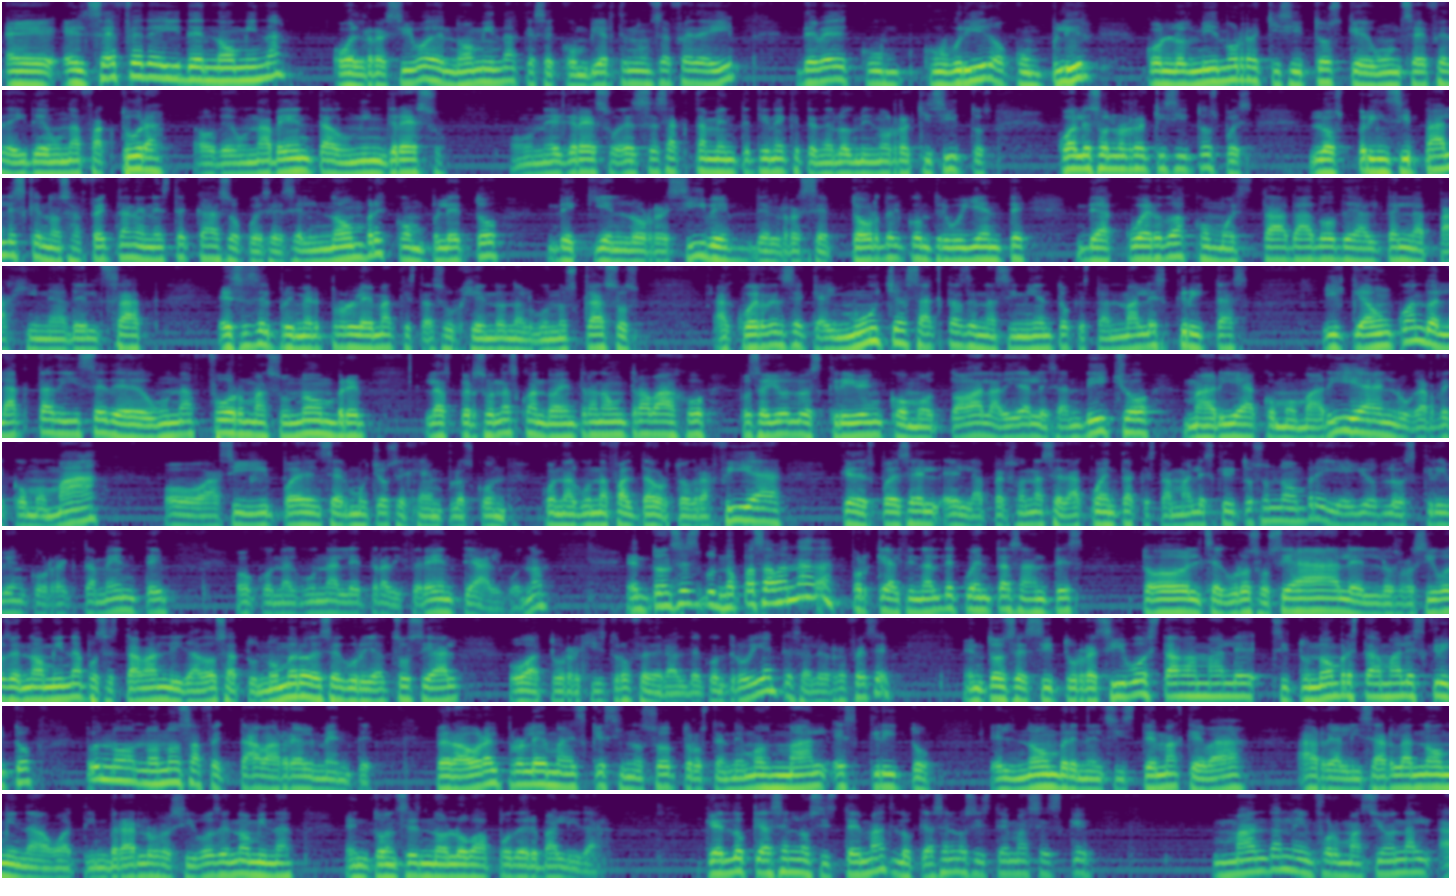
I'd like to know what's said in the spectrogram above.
Eh, el CFDI de nómina o el recibo de nómina que se convierte en un CFDI debe cubrir o cumplir con los mismos requisitos que un CFDI de una factura o de una venta o un ingreso. o un egreso, es exactamente, tiene que tener los mismos requisitos. ¿Cuáles son los requisitos? Pues los principales que nos afectan en este caso, pues es el nombre completo de quien lo recibe, del receptor del contribuyente, de acuerdo a cómo está dado de alta en la página del SAT. Ese es el primer problema que está surgiendo en algunos casos. Acuérdense que hay muchas actas de nacimiento que están mal escritas y que aun cuando el acta dice de una forma su nombre, las personas cuando entran a un trabajo, pues ellos lo escriben como toda la vida les han dicho, María como María en lugar de como Ma, o así pueden ser muchos ejemplos, con, con alguna falta de ortografía, que después la persona se da cuenta que está mal escrito su nombre y ellos lo escriben correctamente o con alguna letra diferente, algo, ¿no? Entonces, pues no pasaba nada, porque al final de cuentas antes todo el seguro social, los recibos de nómina, pues estaban ligados a tu número de seguridad social o a tu registro federal de contribuyentes, al RFC. Entonces, si tu recibo estaba mal, eh, si tu nombre estaba mal escrito, pues no, no nos afectaba realmente. Pero ahora el problema es que si nosotros tenemos mal escrito el nombre en el sistema que va a realizar la nómina o a timbrar los recibos de nómina, entonces no lo va a poder validar. ¿Qué es lo que hacen los sistemas? Lo que hacen los sistemas es que mandan la información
